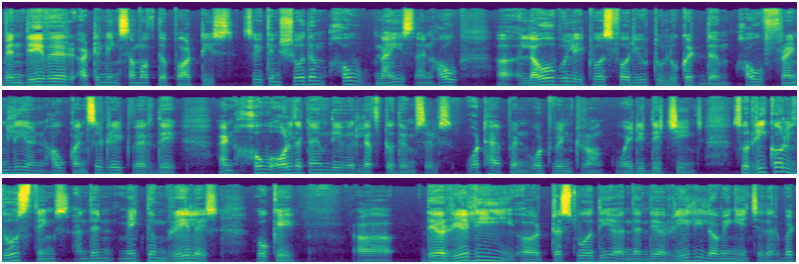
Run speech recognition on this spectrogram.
when they were attending some of the parties. So, you can show them how nice and how uh, lovable it was for you to look at them, how friendly and how considerate were they and how all the time they were left to themselves. What happened, what went wrong, why did they change. So, recall those things and then make them realize, okay, uh, they are really uh, trustworthy and then they are really loving each other, but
